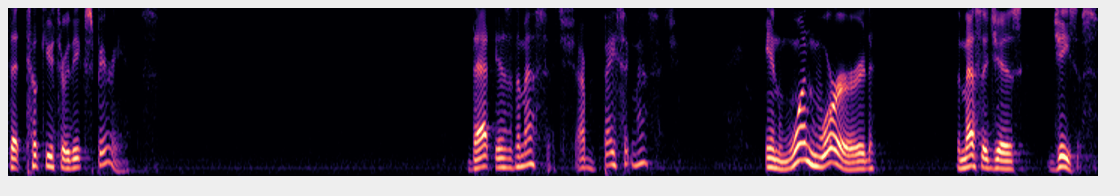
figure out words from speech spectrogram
that took you through the experience? That is the message, our basic message. In one word, the message is Jesus.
